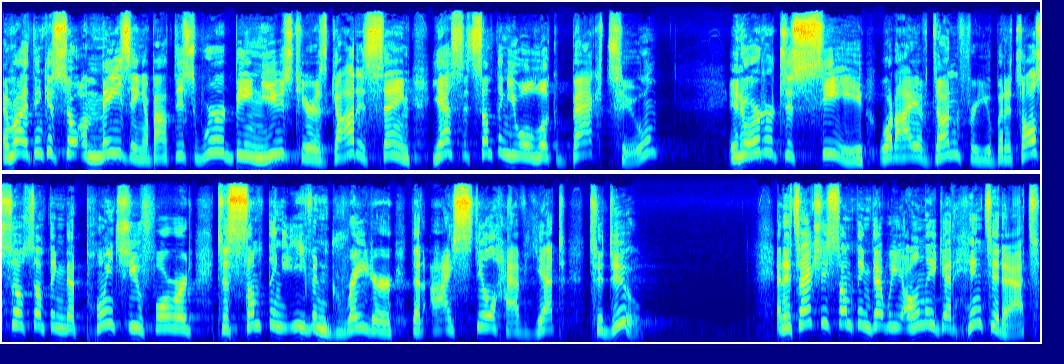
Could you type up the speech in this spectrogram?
And what I think is so amazing about this word being used here is God is saying, yes, it's something you will look back to, in order to see what I have done for you, but it's also something that points you forward to something even greater that I still have yet to do. And it's actually something that we only get hinted at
